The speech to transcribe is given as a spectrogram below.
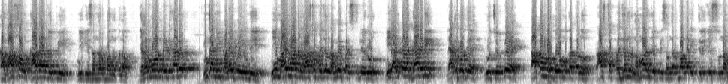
వాస్తవం కాదా అని చెప్పి నీకు ఈ సందర్భంగా చెప్తున్నాం జగన్మోహన్ రెడ్డి గారు ఇంకా నీ పని అయిపోయింది. నీ మాయ మాటలు రాష్ట్ర ప్రజలు నమ్మే పరిస్థితి లేరు నీ అంకెల గారడి లేకపోతే నువ్వు చెప్పే కాకంబ భూమి కథలు రాష్ట్ర ప్రజలను నమ్మరని చెప్పి సందర్భంగా నీకు తెలియజేస్తున్నాం.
